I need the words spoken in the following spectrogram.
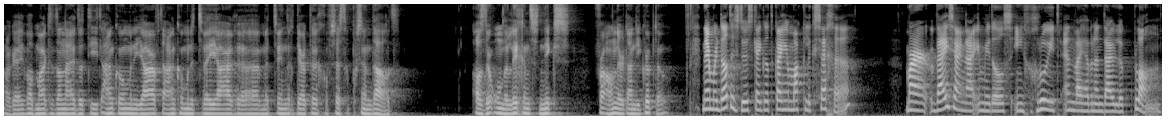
Oké, wat maakt het dan uit dat die het aankomende jaar of de aankomende twee jaar uh, met 20, 30 of 60 procent daalt? Als er onderliggend niks verandert aan die crypto. Nee, maar dat is dus, kijk, dat kan je makkelijk zeggen. Maar wij zijn daar inmiddels in gegroeid en wij hebben een duidelijk plan.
